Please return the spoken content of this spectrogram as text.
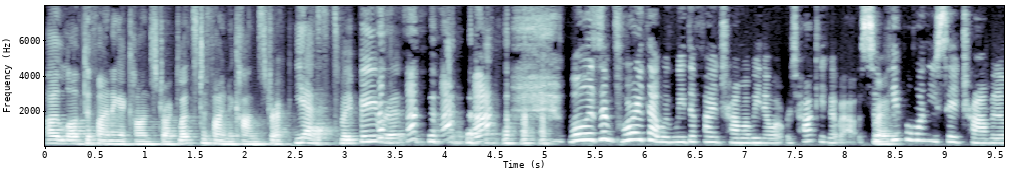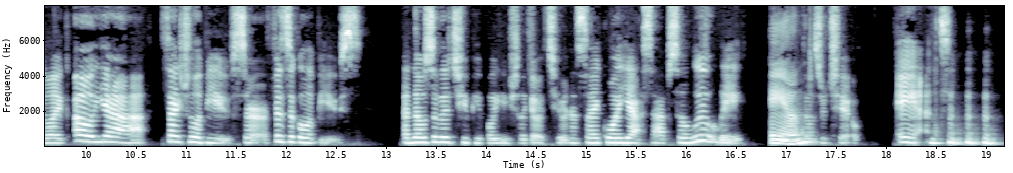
I love defining a construct. Let's define a construct. Yes, it's my favorite. well, it's important that when we define trauma, we know what we're talking about. So right. people, when you say trauma, they're like, oh, yeah, sexual abuse or physical abuse. And those are the two people usually go to. And it's like, well, yes, absolutely. And those are two. And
